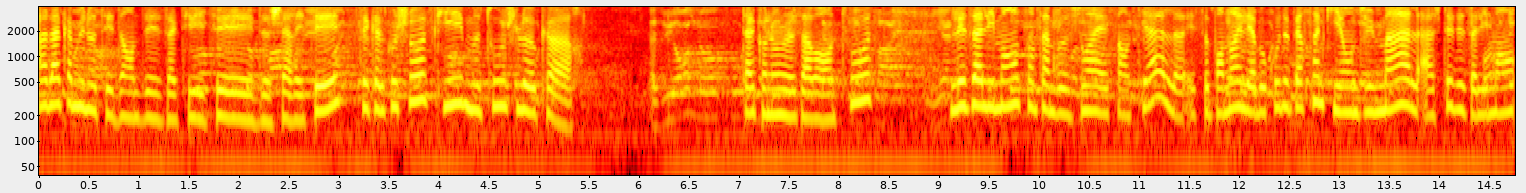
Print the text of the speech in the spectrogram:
à la communauté dans des activités de charité, c'est quelque chose qui me touche le cœur. Tel que nous le savons tous, les aliments sont un besoin essentiel et cependant, il y a beaucoup de personnes qui ont du mal à acheter des aliments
